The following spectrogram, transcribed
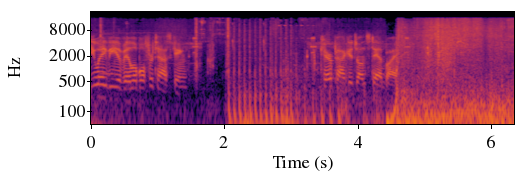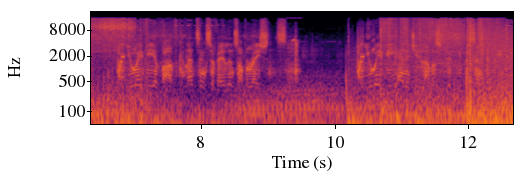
UAV available for tasking. Care package on standby. UAV above, commencing surveillance operations. UAV energy levels 50% depleted.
